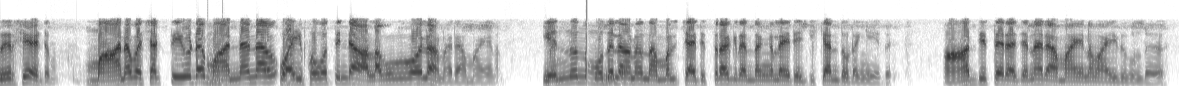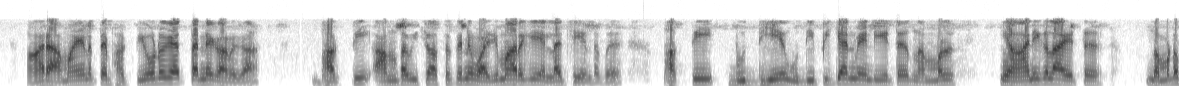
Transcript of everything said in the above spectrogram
തീർച്ചയായിട്ടും. മാനവശക്തിയുടെ മനന വൈഭവത്തിന്റെ അളവുകോലാണ് രാമായണം. എന്നും മുതലാണ് നമ്മൾ ചരിത്ര ഗ്രന്ഥങ്ങളെ രചിക്കാൻ തുടങ്ങിയത്. ആദ്യത്തെ രചന രാമായണമായതുകൊണ്ട് ആ രാമായണത്തെ ഭക്തിയോട് തന്നെ കാണുക. ഭക്തി അന്ധവിശ്വാസത്തിന് വഴിമാറുകയല്ല ചെയ്യേണ്ടത്. ഭക്തി ബുദ്ധിയെ ഉദിപ്പിക്കാൻ വേണ്ടിയിട്ട് നമ്മൾ ജ്ഞാനികളായിട്ട് നമ്മുടെ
